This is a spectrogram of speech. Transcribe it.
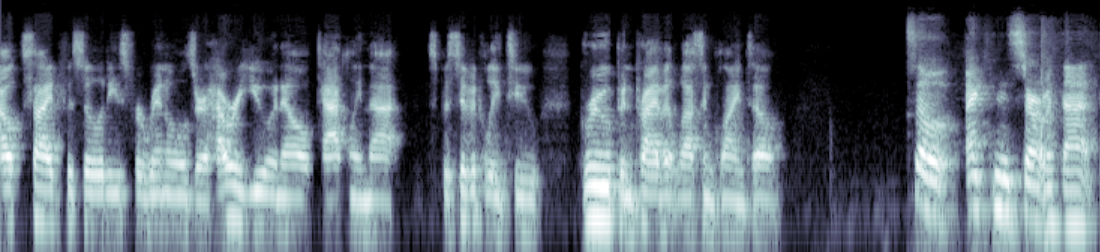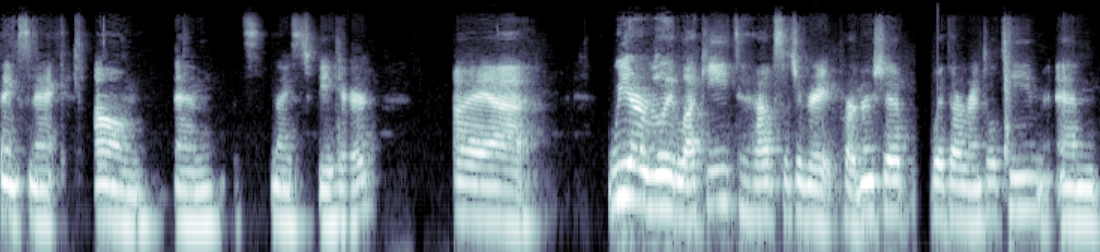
outside facilities for rentals or how are you and Elle tackling that specifically to group and private lesson clientele? So I can start with that. Thanks, Nick. Um, and it's nice to be here. I uh, we are really lucky to have such a great partnership with our rental team. And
